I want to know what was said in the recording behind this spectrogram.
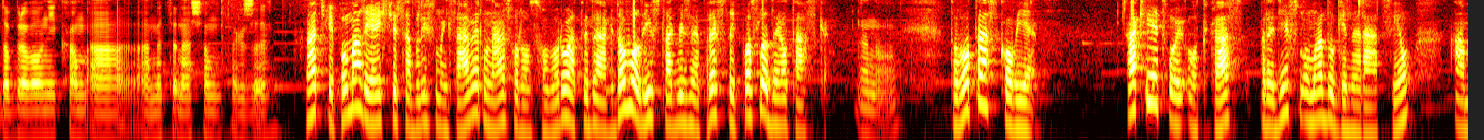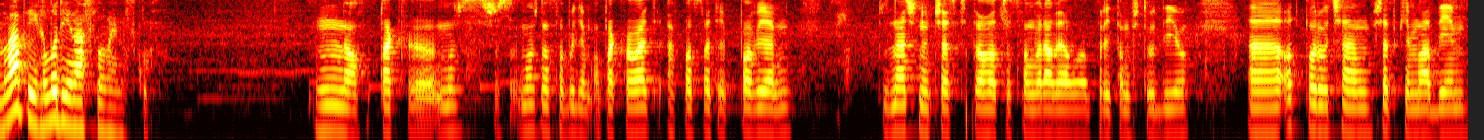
dobrovoľníkom a, a mecenášom, takže Matej, pomaly aj ste sa blížime k záveru nášho rozhovoru a teda, ak dovolíš, tak by sme prešli k poslednej otázke. áno. To otázkou je, aký je tvoj odkaz pre dnešnú mladú generáciu a mladých ľudí na Slovensku? No, tak e, mož- možno sa budem opakovať a v podstate poviem značnú časť toho, čo som vravel pri tom štúdiu. E, odporúčam všetkým mladým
